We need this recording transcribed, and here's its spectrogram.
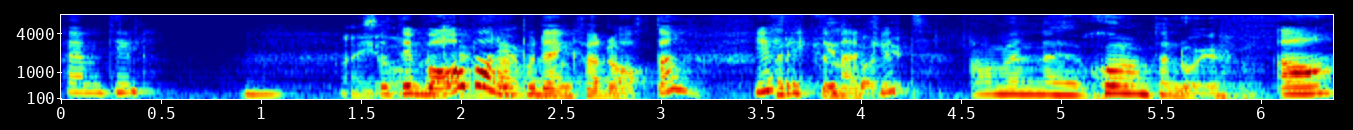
fem till. Nej, Så det var bara på den kvadraten. Jättemärkligt. Ja men eh, skönt ändå ju. Ja,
